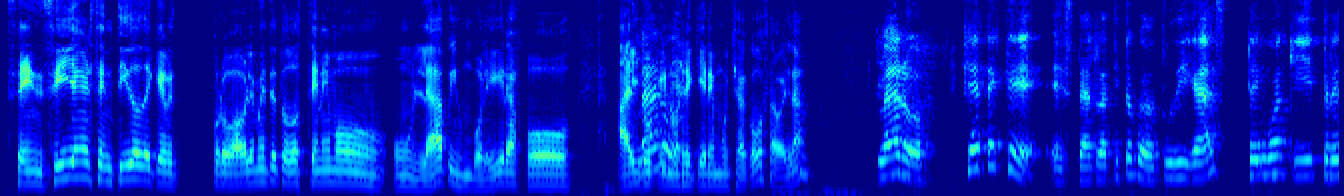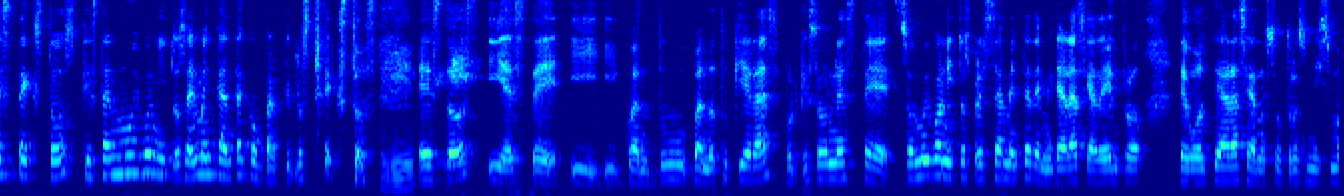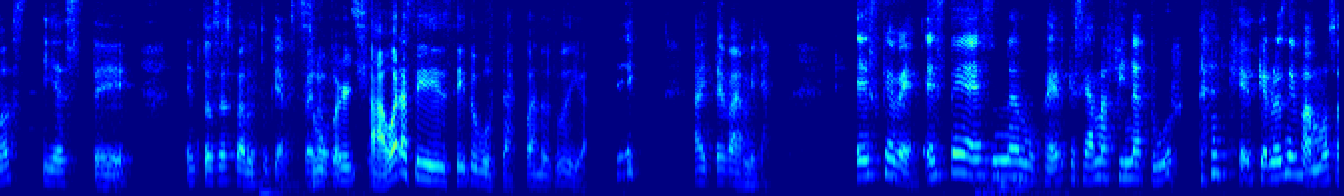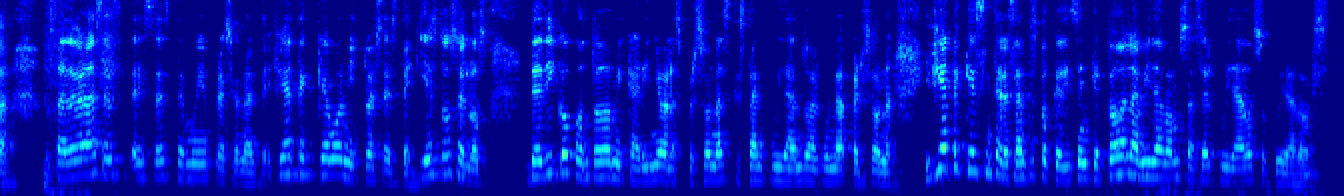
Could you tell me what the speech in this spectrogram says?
sencilla en el sentido de que probablemente todos tenemos un lápiz, un bolígrafo, algo que no requiere mucha cosa, ¿verdad? Claro. Fíjate que este, al ratito cuando tú digas, tengo aquí tres textos que están muy bonitos. A mí me encanta compartir los textos estos y este y, y, cuando tú cuando tú quieras porque son este son muy bonitos precisamente de mirar hacia adentro, de voltear hacia nosotros mismos y este entonces cuando tú quieras. Ahora sí sí tú gustas cuando tú digas. Sí. Ahí te va, mira. Es que ve, este es una mujer que se llama Fina Tour, que, que no es ni famosa. O sea, de veras es, es, este muy impresionante. Y fíjate qué bonito es este. Y esto se los dedico con todo mi cariño a las personas que están cuidando a alguna persona. Y fíjate que es interesante esto que dicen que toda la vida vamos a ser cuidados o cuidadores.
